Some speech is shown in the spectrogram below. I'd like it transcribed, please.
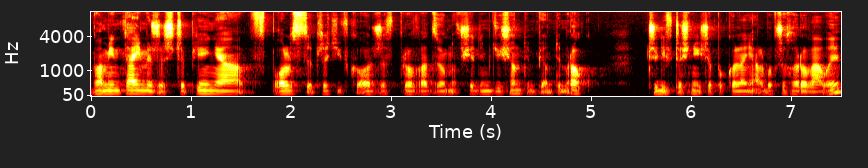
pamiętajmy, że szczepienia w Polsce przeciwko odrze wprowadzono w 1975 roku, czyli wcześniejsze pokolenia albo przechorowały,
